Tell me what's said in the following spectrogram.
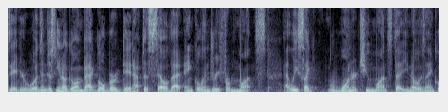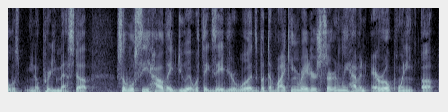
Xavier Woods. And just, you know, going back, Goldberg did have to sell that ankle injury for months, at least like one or two months that, you know, his ankle was, you know, pretty messed up. So we'll see how they do it with Xavier Woods. But the Viking Raiders certainly have an arrow pointing up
